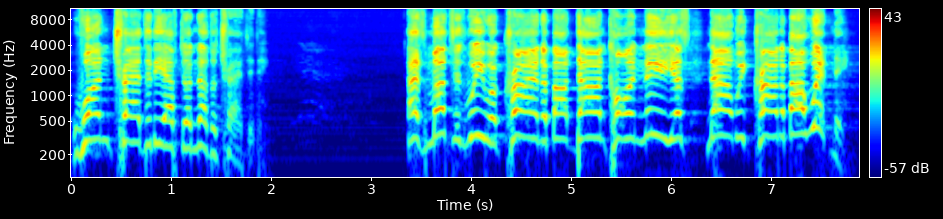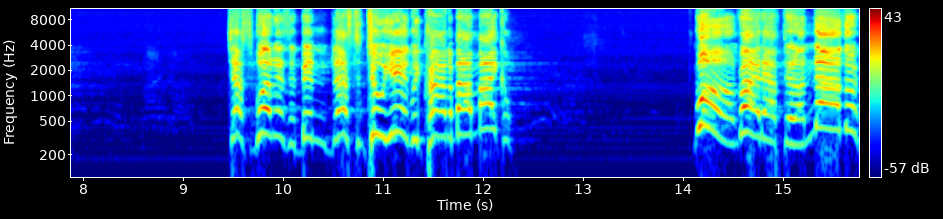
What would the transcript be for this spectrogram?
one tragedy after another tragedy? As much as we were crying about Don Cornelius, now we're crying about Whitney. Just what has it been less than two years? We're crying about Michael. One right after another.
